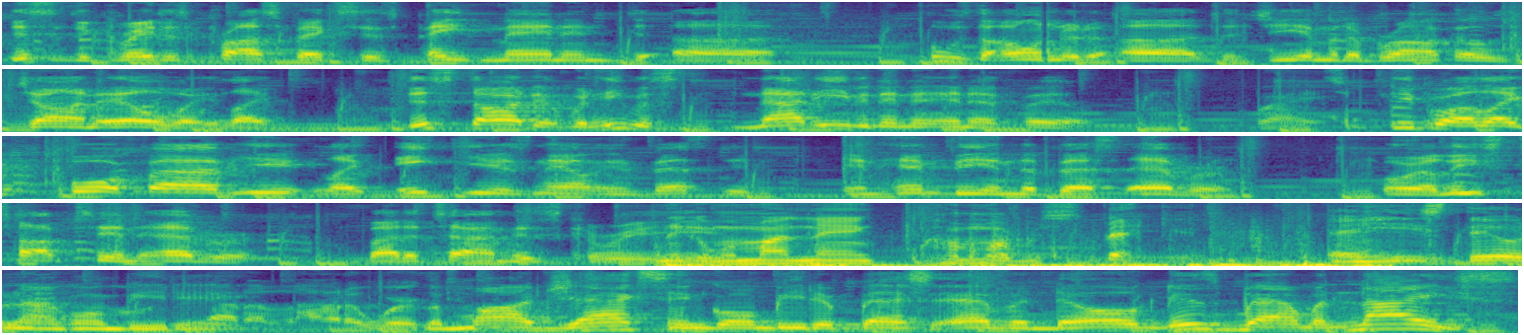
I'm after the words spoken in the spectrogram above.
this is the greatest prospect since Peyton Manning. Uh, who's the owner, uh, the GM of the Broncos? John Elway. Like, this started when he was not even in the NFL. Right. So people are like four or five years, like eight years now invested in him being the best ever, or at least top 10 ever by the time his career. Nigga, when my name come up, respect it and he's still not gonna be there. Got a lot of work. Lamar Jackson gonna be the best ever, dog. This Bama nice.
